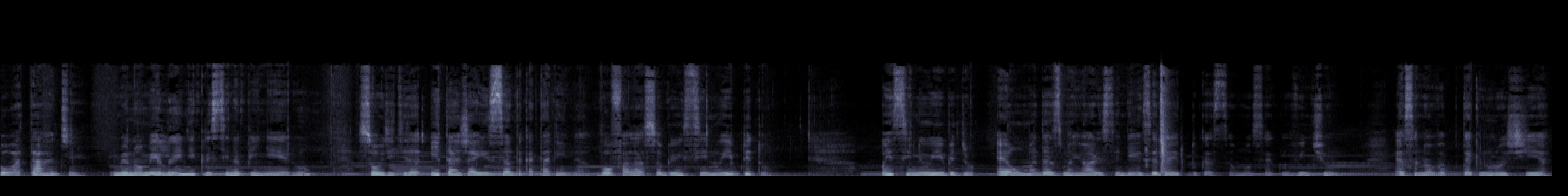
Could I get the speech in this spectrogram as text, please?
Boa tarde, meu nome é Elaine Cristina Pinheiro, sou de Itajaí, Santa Catarina. Vou falar sobre o ensino híbrido. O ensino híbrido é uma das maiores tendências da educação no século XXI. Essa nova tecnologia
